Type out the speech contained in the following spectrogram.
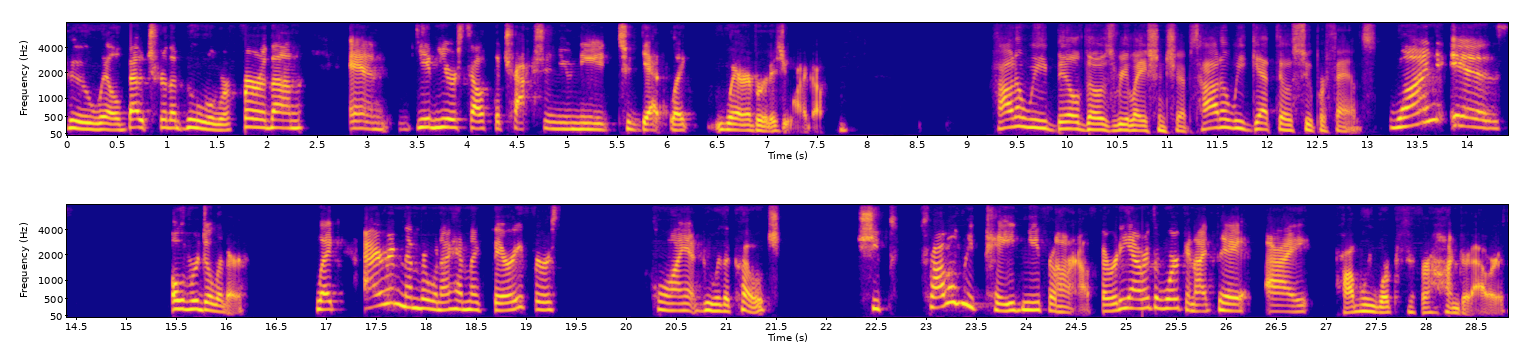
who will vouch for them, who will refer them, and give yourself the traction you need to get like wherever it is you want to go. How do we build those relationships? How do we get those super fans? One is over deliver. Like I remember when I had my very first client who was a coach, she probably paid me for, know, 30 hours of work. And I'd say I probably worked for, for 100 hours.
